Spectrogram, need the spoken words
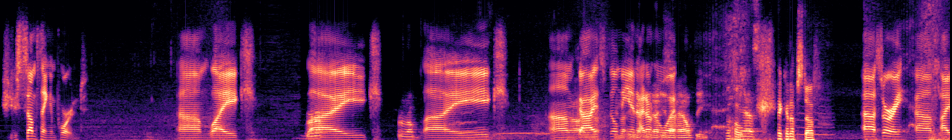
We should do something important. Um, like, like, like, um, Uh, guys, fill me you're in. not- I don't know what. You're helping. Uh-oh. Yes. Picking up stuff. Uh, sorry. Um, I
